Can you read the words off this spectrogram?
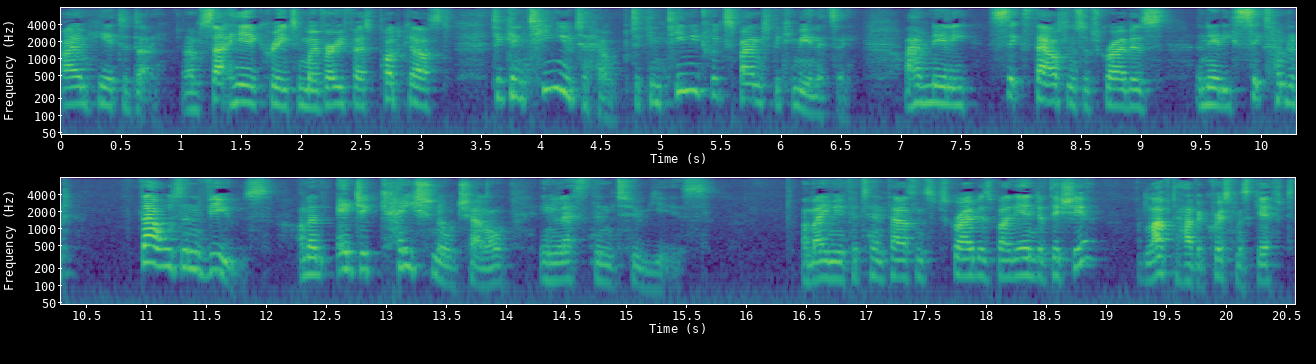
I am here today. I'm sat here creating my very first podcast to continue to help, to continue to expand the community. I have nearly 6,000 subscribers and nearly 600,000 views on an educational channel in less than two years. I'm aiming for 10,000 subscribers by the end of this year. I'd love to have a Christmas gift.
